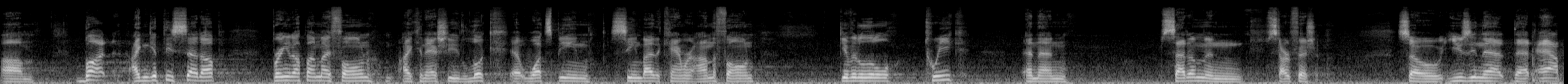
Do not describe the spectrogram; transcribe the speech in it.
Um, but I can get these set up, bring it up on my phone. I can actually look at what's being seen by the camera on the phone, give it a little tweak, and then set them and start fishing. So using that, that app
